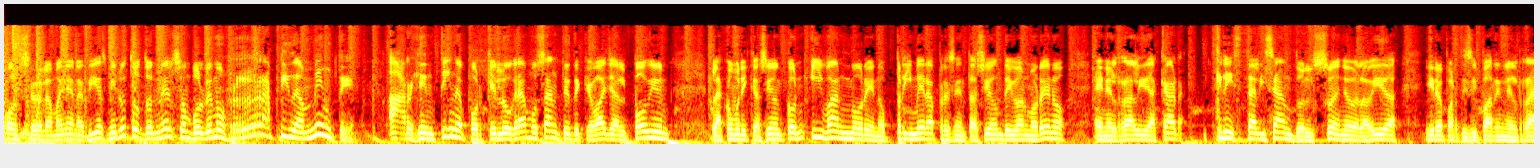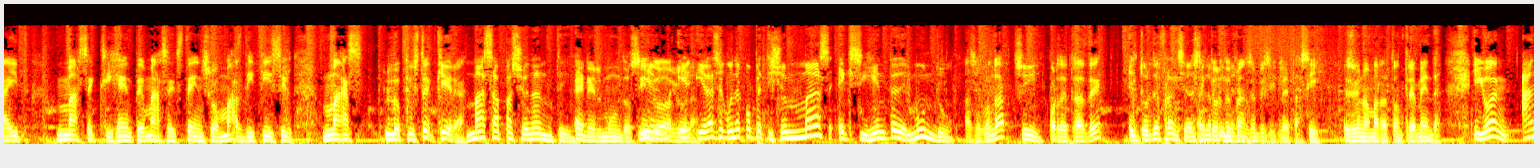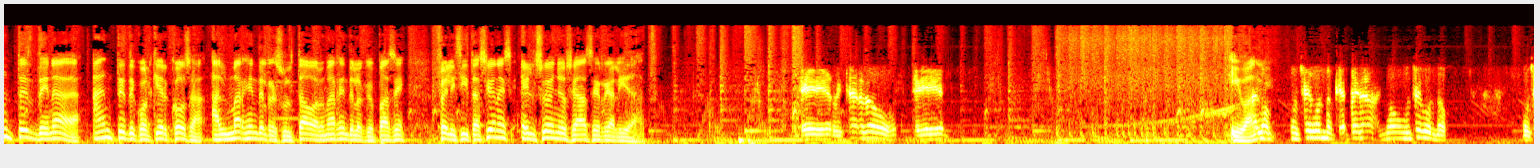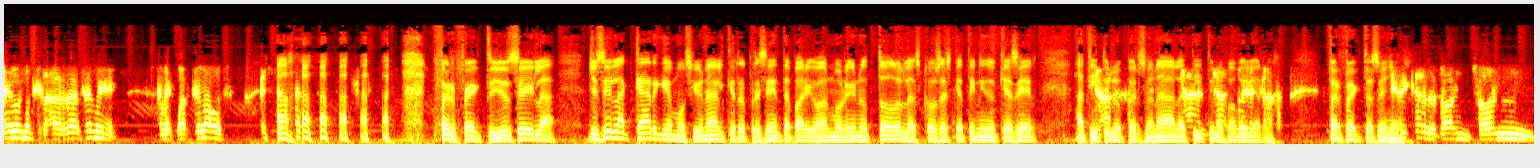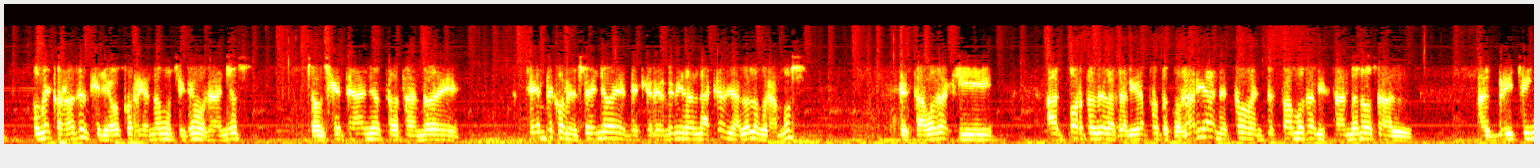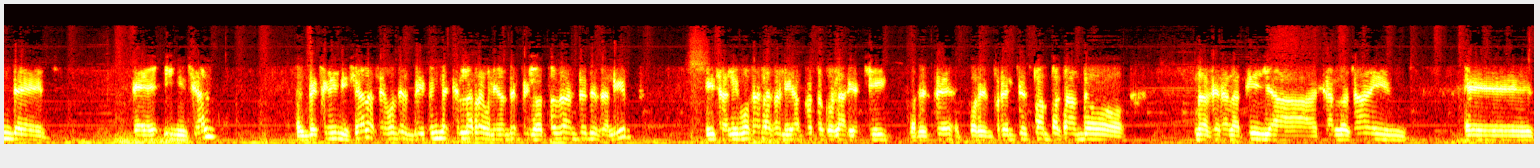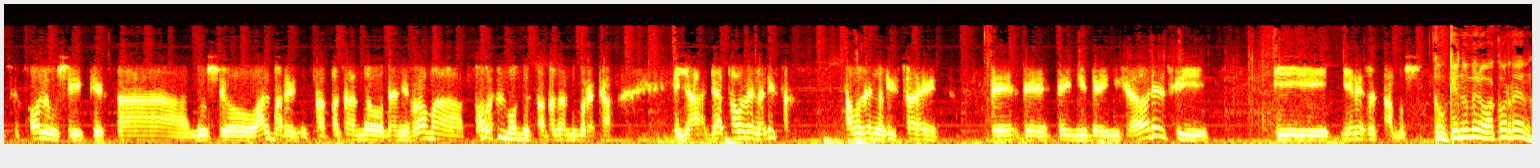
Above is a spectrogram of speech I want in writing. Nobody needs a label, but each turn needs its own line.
11 de la mañana, 10 minutos. Don Nelson, volvemos rápidamente a Argentina porque logramos antes de que vaya al podium la comunicación con Iván Moreno. Primera presentación de Iván Moreno en el Rally Dakar, cristalizando el sueño de la vida, ir a participar en el raid más exigente, más extenso, más difícil, más lo que usted quiera.
Más apasionante.
En el mundo, sin
y
duda alguna.
Y la segunda competición más exigente del mundo.
¿La segunda?
Sí.
¿Por detrás de?
El Tour de Francia.
El Tour de Francia en bicicleta, sí. Es una maratón tremenda. Iván, antes de nada, antes de cualquier cosa, al margen del resultado, al margen de lo que pase, felicitaciones, el sueño se hace realidad.
Eh, Ricardo, eh...
Iván.
No, un segundo, qué pena, no, un segundo. Un segundo, que la verdad se me, se me cuarteó la voz.
Perfecto, yo sé la, yo sé la carga emocional que representa para Iván Moreno todas las cosas que ha tenido que hacer a título
ya,
personal, a
ya,
título
ya
familiar. Perfecto, señor.
Sí, Ricardo, son, son, tú me conoces que llevo corriendo muchísimos años, son siete años tratando de, siempre con el sueño de, de querer venir al Dakar, ya lo logramos. Estamos aquí a puertas de la salida protocolaria, en este momento estamos alistándonos al, al briefing de eh, inicial. El briefing inicial, hacemos el briefing que es la reunión de pilotos antes de salir y salimos a la salida protocolaria. Aquí, por este por enfrente están pasando Nacer Latilla, Carlos Sainz, eh, Holousi, que está Lucio Álvarez, está pasando Dani Roma, todo el mundo está pasando por acá. Y ya, ya estamos en la lista. Estamos en la lista de, de, de, de, de iniciadores y, y, y en eso estamos.
¿Con qué número va a correr?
